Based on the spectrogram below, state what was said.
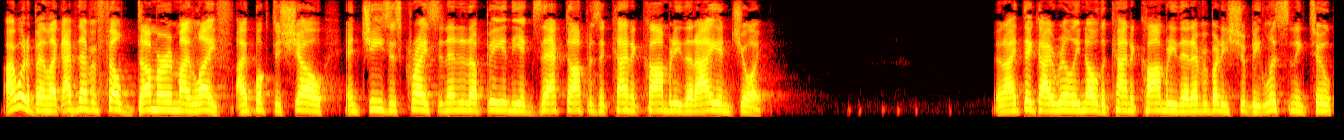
I would have been like, I've never felt dumber in my life. I booked a show, and Jesus Christ, it ended up being the exact opposite kind of comedy that I enjoy. And I think I really know the kind of comedy that everybody should be listening to,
